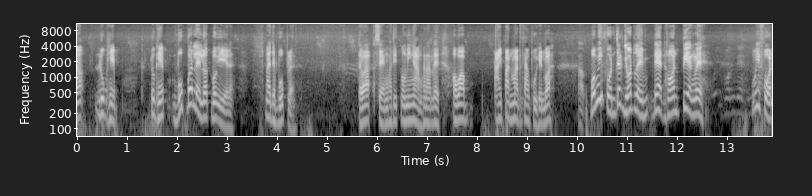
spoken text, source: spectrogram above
เนาะลูกเห็บ ลูกเห็บบุ๊บเบิดเลยรถโบเอนะน่าจะบุ๊บเลยแต่ว่าแสงพระอาทิตย์มองนี่งามขนาดเลย เพราะว่าไอายปั่นมาแต่ทางผูเห็นบ่ครับบ่มีฝนจักหยศเลย แดดฮ้อนเปรี้ยงเลยบ่มีฝน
